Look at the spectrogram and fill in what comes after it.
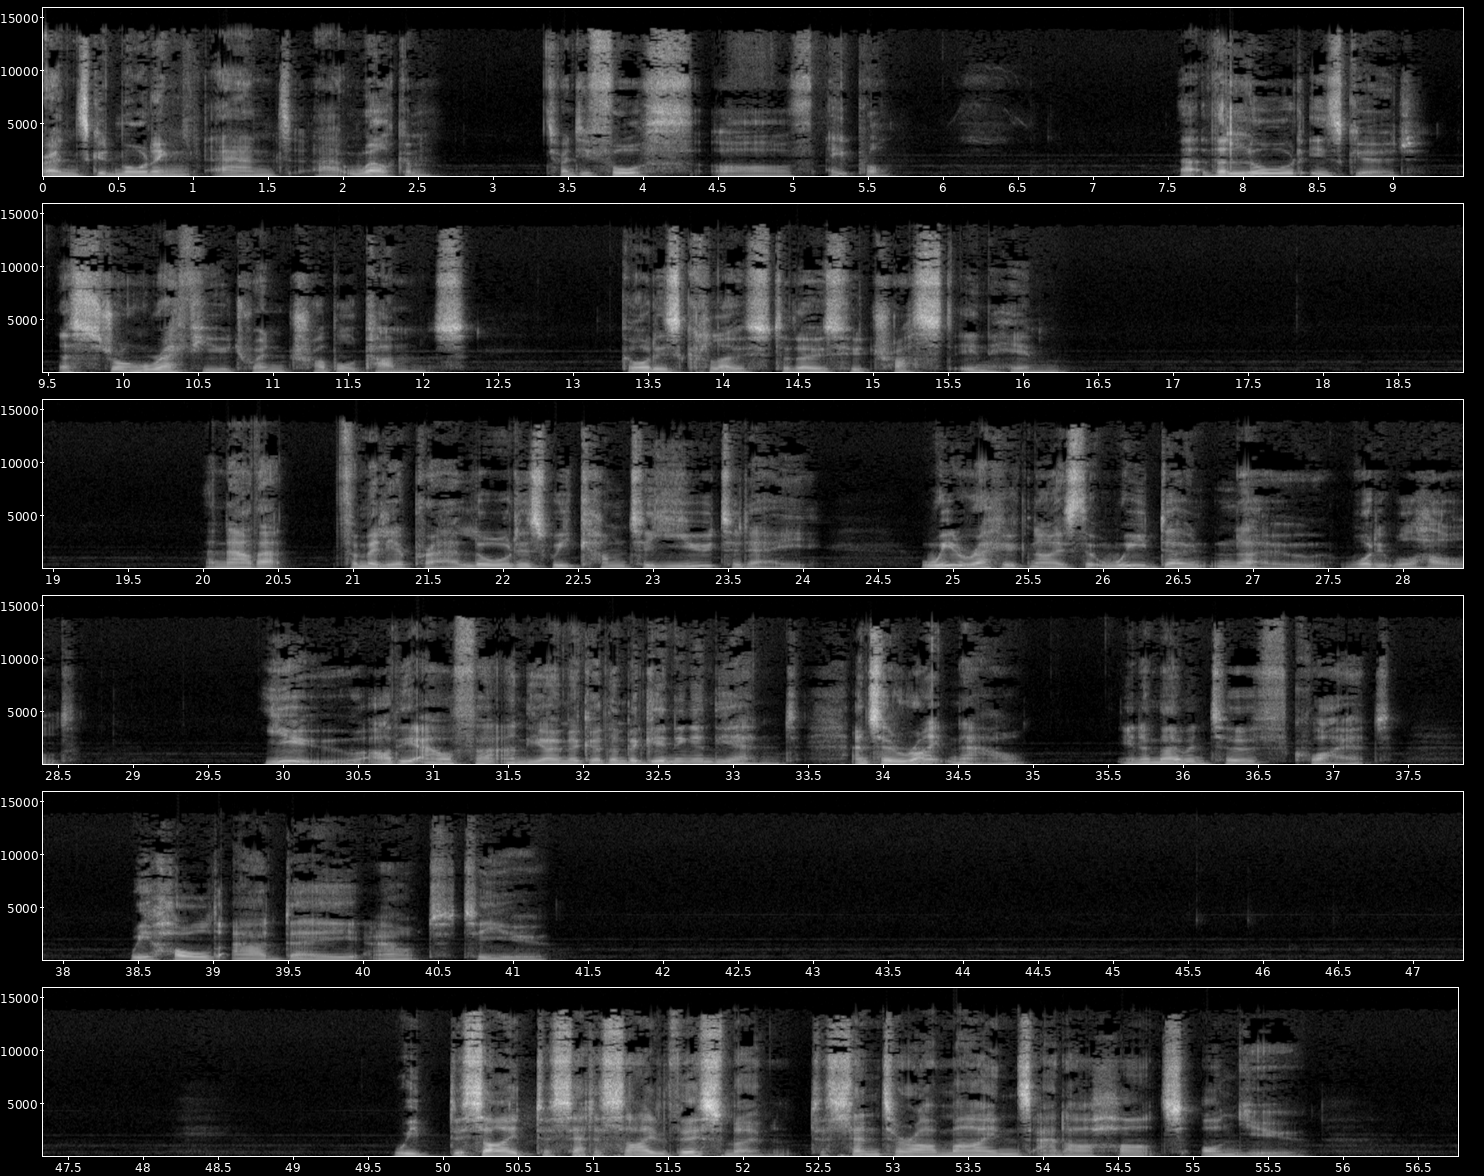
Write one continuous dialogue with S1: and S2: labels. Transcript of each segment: S1: Friends, good morning and uh, welcome. 24th of April. Uh, the Lord is good, a strong refuge when trouble comes. God is close to those who trust in Him. And now that familiar prayer Lord, as we come to you today, we recognize that we don't know what it will hold. You are the Alpha and the Omega, the beginning and the end. And so, right now, in a moment of quiet, we hold our day out to you. We decide to set aside this moment to center our minds and our hearts on you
